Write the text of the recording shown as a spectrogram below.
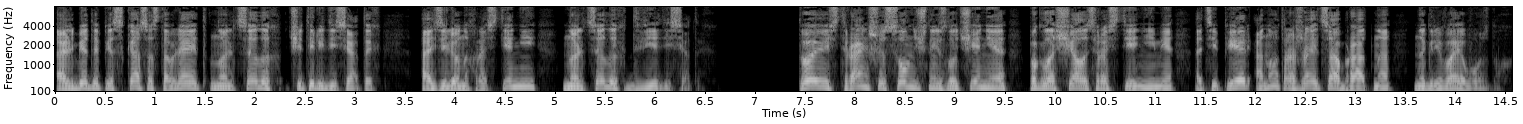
Альбедо песка составляет 0,4, а зеленых растений — 0,2. То есть раньше солнечное излучение поглощалось растениями, а теперь оно отражается обратно, нагревая воздух.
